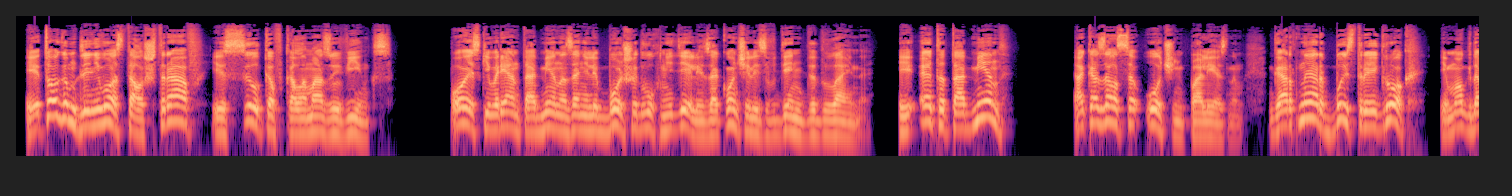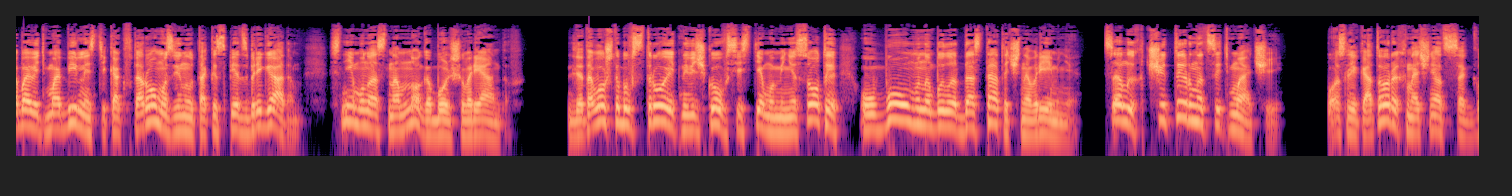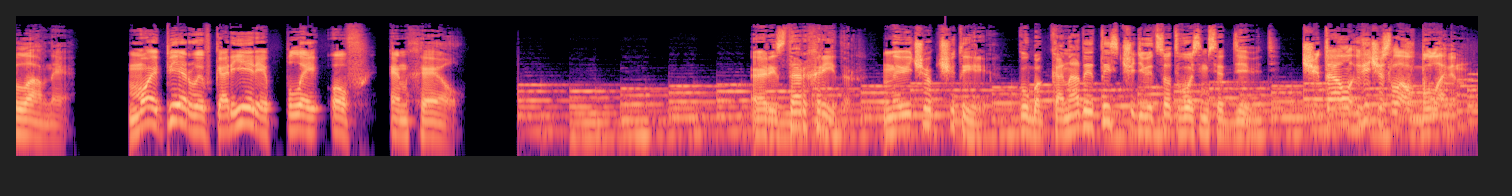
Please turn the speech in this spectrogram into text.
Итогом для него стал штраф и ссылка в Каламазу Винкс. Поиски варианта обмена заняли больше двух недель и закончились в день дедлайна. И этот обмен оказался очень полезным. Гартнер – быстрый игрок и мог добавить мобильности как второму звену, так и спецбригадам. С ним у нас намного больше вариантов. Для того, чтобы встроить новичков в систему Миннесоты, у Боумана было достаточно времени. Целых 14 матчей, после которых начнется главное. Мой первый в карьере плей-офф НХЛ. Аристар Хридер. Новичок 4. Кубок Канады 1989. Читал Вячеслав Булавин.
